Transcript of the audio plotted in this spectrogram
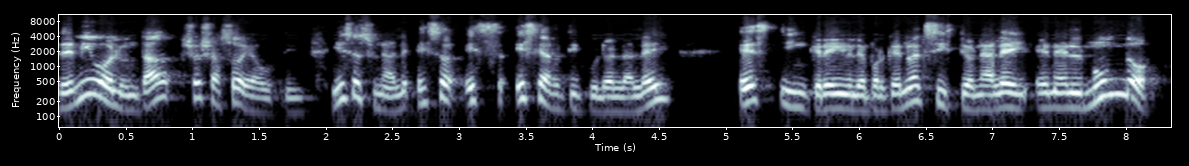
de mi voluntad, yo ya soy Agustín. Y eso es una eso es, ese artículo en la ley es increíble, porque no existe una ley en el mundo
